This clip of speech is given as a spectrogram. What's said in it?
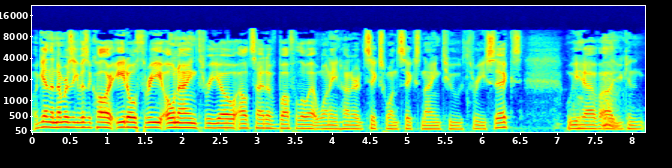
Again, the numbers to give us a call are 803 0930 outside of Buffalo at 1 800 616 9236. We have, uh, you can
